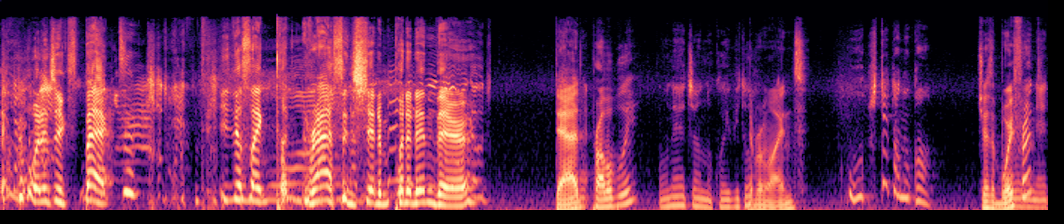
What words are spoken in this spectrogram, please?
what did you expect? You just like cut grass and shit and put it in there. Dad, probably? Never mind. Oh, she has a boyfriend?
